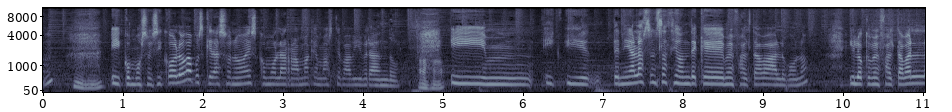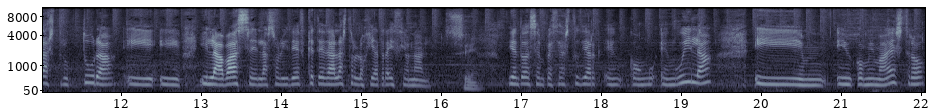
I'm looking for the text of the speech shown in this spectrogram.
Ujú. Y como soy psicóloga, pues quieras o no, es como la rama que más te va vibrando. Ajá. Y, y- y tenía la sensación de que me faltaba algo, ¿no? Y lo que me faltaba era la estructura y, y- y la base, la solidez que te da la astrología tradicional. Sí. Y entonces empecé a estudiar en, con- en Huila y, y con mi maestro.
